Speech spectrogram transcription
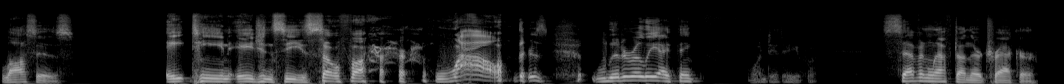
losses 18 agencies so far. wow. There's literally, I think, one, two, three, four, seven left on their tracker.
